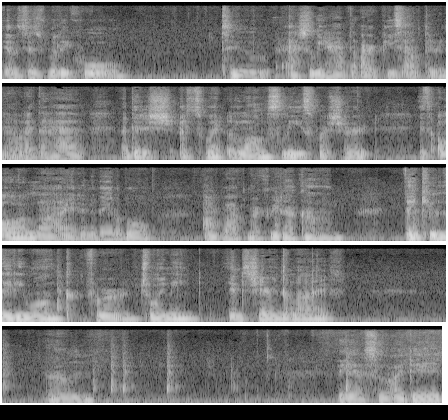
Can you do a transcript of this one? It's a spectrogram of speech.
it was just really cool to actually have the art piece out there now. I like to have. I did a, a sweat a long sleeve sweatshirt. It's all live and available on rockmercury.com. Thank you, Lady Wonk, for joining and sharing the live. Um, but yeah, so I did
